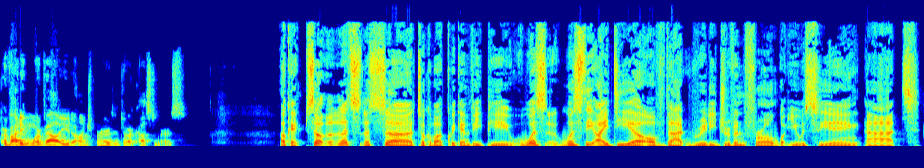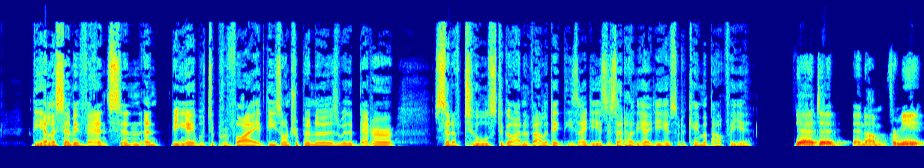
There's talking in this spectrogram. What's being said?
providing more value to entrepreneurs and to our customers. Okay, so uh, let's let's uh, talk about Quick MVP. Was was the idea of that really driven from what you were seeing at the LSM events and, and being able to provide these entrepreneurs with a better set of tools to go out and validate these ideas? Is that how the idea sort of came about for you? Yeah, it did. And um, for me,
